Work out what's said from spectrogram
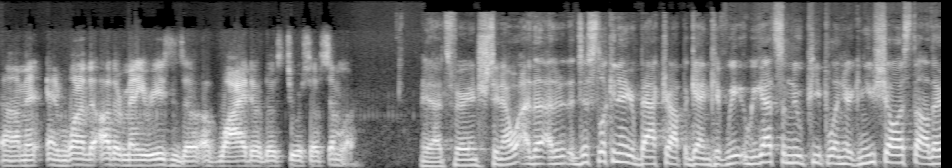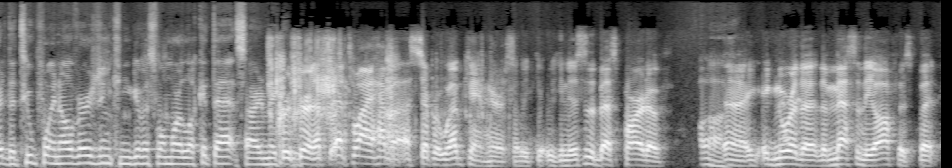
Um, and, and, one of the other many reasons of, of why those two are so similar. Yeah, it's very interesting. I, I, just looking at your backdrop again, we we got some new people in here. Can you show us the other the 2.0 version? Can you give us one more look at that? Sorry to make for sure. That's that's why I have a, a, separate webcam here, so we can, we can. This is the best part of. Uh, ignore the the mess of the office, but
